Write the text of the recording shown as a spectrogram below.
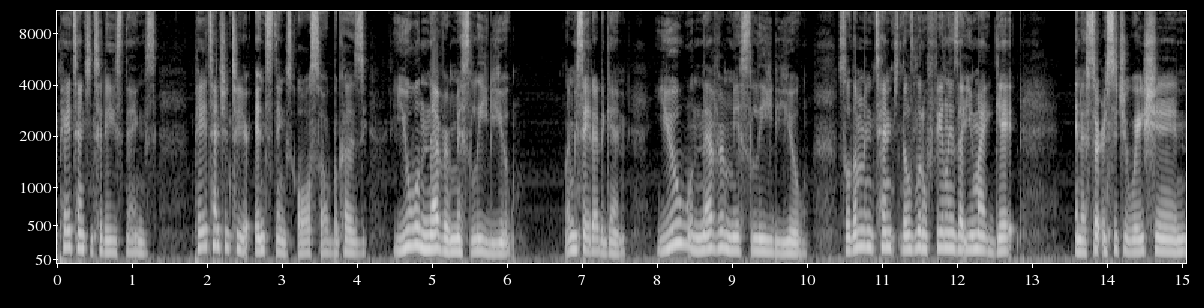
pay attention to these things. Pay attention to your instincts also because you will never mislead you. Let me say that again. You will never mislead you. So them intention those little feelings that you might get in a certain situation,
